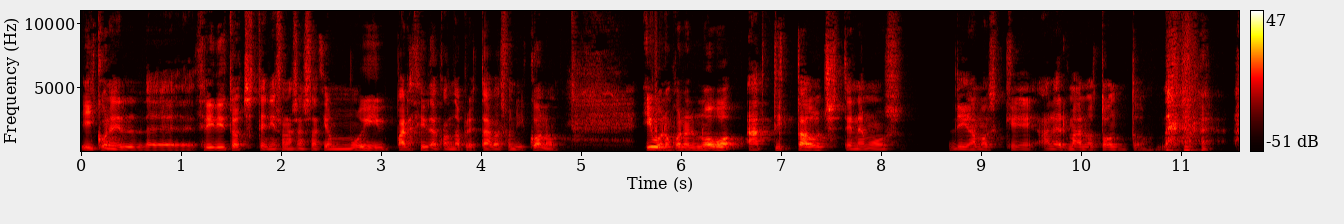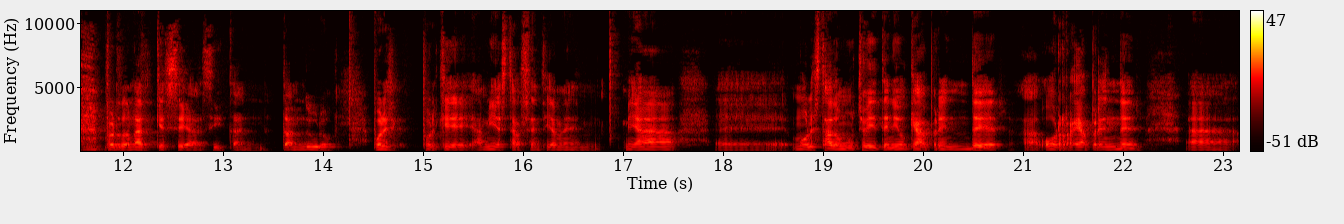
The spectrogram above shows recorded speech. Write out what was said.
y con el 3D eh, Touch tenías una sensación muy parecida cuando apretabas un icono. Y bueno, con el nuevo Aptic Touch tenemos, digamos que, al hermano tonto. Perdonad que sea así tan, tan duro. Por, porque a mí esta ausencia me, ha eh, molestado mucho y he tenido que aprender o reaprender a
